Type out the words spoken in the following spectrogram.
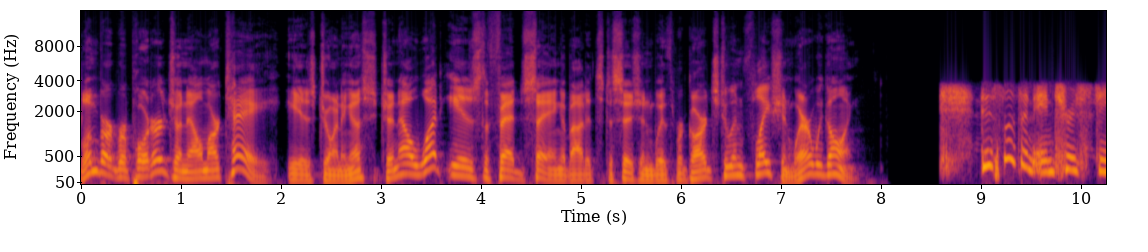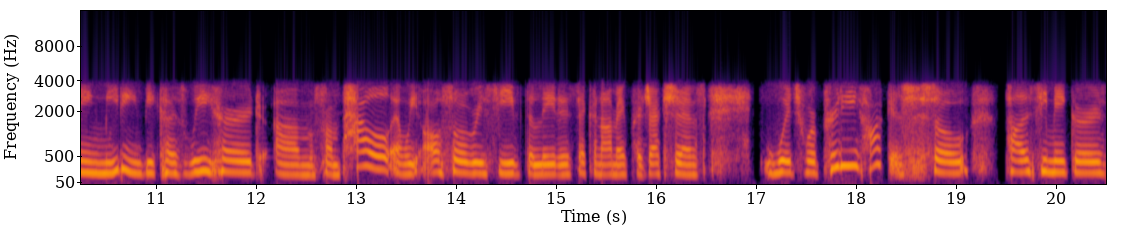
Bloomberg reporter Jonnelle Marte is joining us. Jonnelle, what is the Fed saying about its decision with regards to inflation? Where are we going? This was an interesting meeting because we heard um, from Powell and we also received the latest economic projections, which were pretty hawkish. So, policymakers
